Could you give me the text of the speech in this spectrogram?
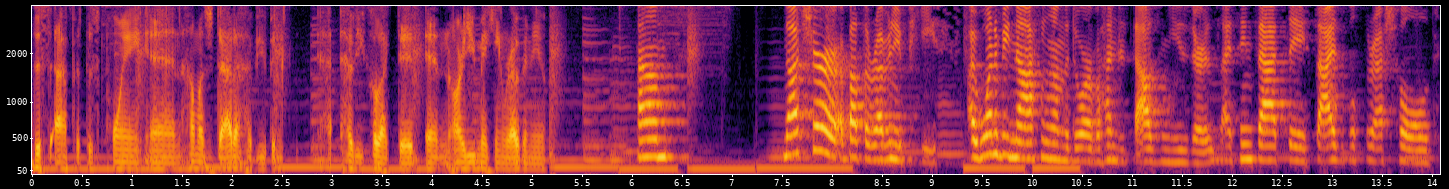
this app at this point and how much data have you been have you collected and are you making revenue? Um, not sure about the revenue piece. I want to be knocking on the door of 100,000 users. I think that's a sizable threshold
